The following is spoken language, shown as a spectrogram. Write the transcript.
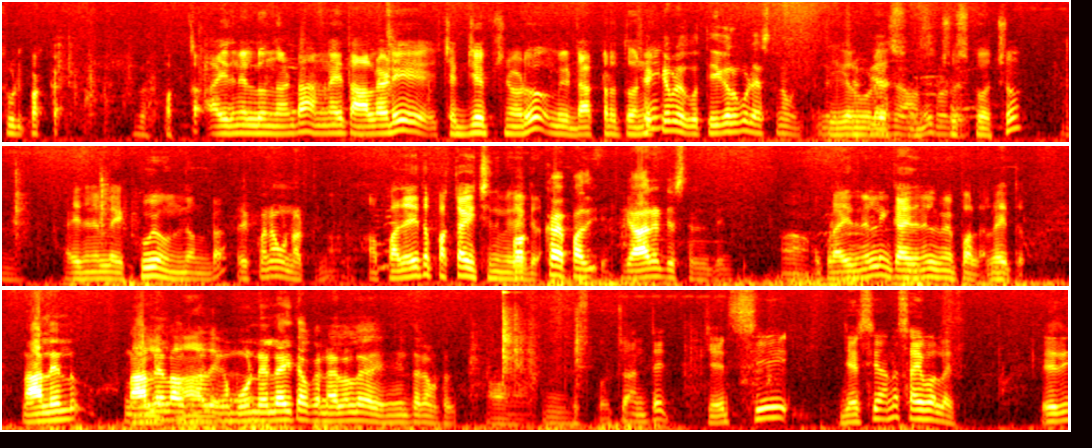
సూడి పక్క. పక్క ఐదు నెలలు ఉందంట. అన్న అయితే ఆల్రెడీ చెక్ చేయించినాడు మీ డాక్టర్తో తీగలు కూడా వేస్తున్నాం. తీగలు కూడా వేస్తుంది చూసుకోవచ్చు. ఐదు నెలలు ఎక్కువే ఉందంట. ఎక్కువనే ఉన్నట్టు ఆ పది అయితే పక్కా ఇచ్చింది మీ దగ్గర? పది గ్యారంటీ ఇస్తాను దీనికి. ఇప్పుడు ఐదు నెలలు ఇంకా ఐదు నెలలు మేపాలి రైతు. నాలుగు నెలలు నాలుగు నెలలు అవుతుంది. ఇంకా మూడు నెలలు అయితే ఒక నెలలో ఇంతనే ఉంటుంది. చూసుకోవచ్చు. అంటే జెర్సీ జెర్సీ అన్న సైవాల్ అయితే ఏది?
